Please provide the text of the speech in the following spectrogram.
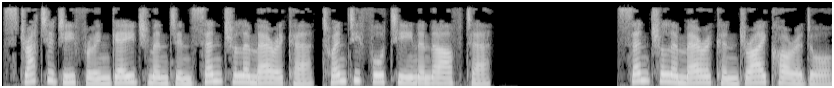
Strategy for Engagement in Central America 2014 and after. Central American Dry Corridor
